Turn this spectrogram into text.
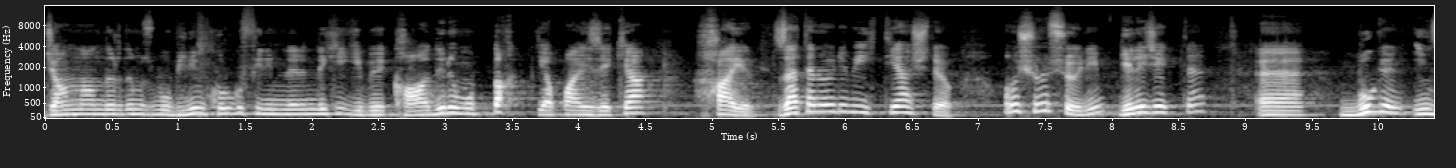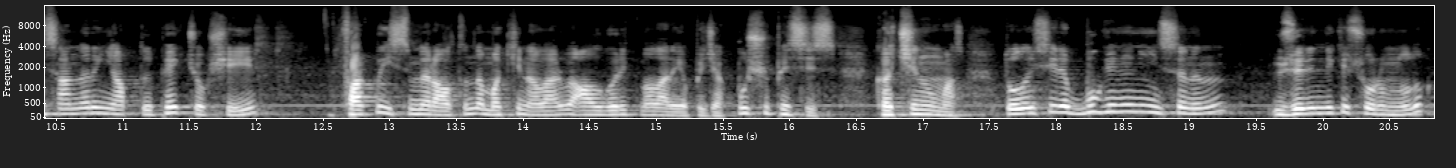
canlandırdığımız bu bilim kurgu filmlerindeki gibi kadiri mutlak yapay zeka hayır. Zaten öyle bir ihtiyaç da yok. Ama şunu söyleyeyim gelecekte e, bugün insanların yaptığı pek çok şeyi farklı isimler altında makineler ve algoritmalar yapacak. Bu şüphesiz, kaçınılmaz. Dolayısıyla bugünün insanının üzerindeki sorumluluk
